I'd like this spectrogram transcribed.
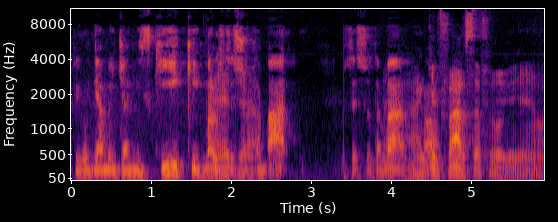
ricordiamo i Gianni Schicchi, ma lo eh stesso già. Tabarro stesso Tabarro. Anche no? il Falstaff. eh, no?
